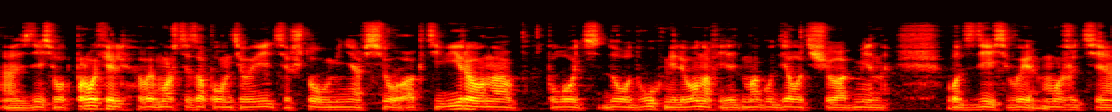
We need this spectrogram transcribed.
А здесь вот профиль вы можете заполнить. Вы видите, что у меня все активировано. Вплоть до 2 миллионов я могу делать еще обмены. Вот здесь вы можете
